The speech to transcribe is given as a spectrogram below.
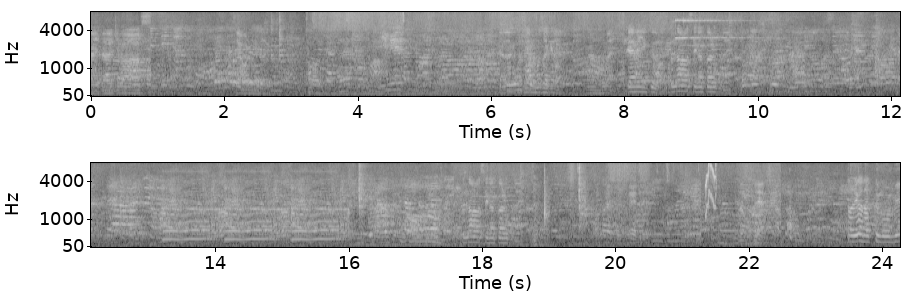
あいただきます。じゃあ俺もいただきます。いやなん。か申し訳ない控えめに食うわそんな生活悪くないから。そんな生活悪くないからねあれがなくてもうめ。え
